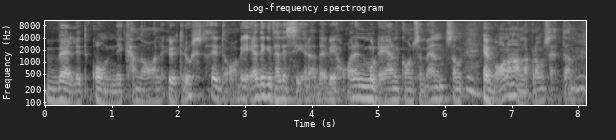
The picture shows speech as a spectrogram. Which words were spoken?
väldigt omnikanalutrustade idag. Vi är digitaliserade, vi har en modern konsument som är van att handla på de sätten.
